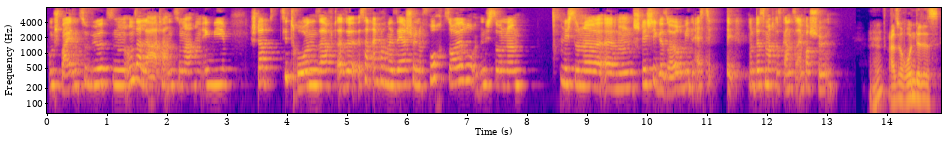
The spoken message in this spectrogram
um Speisen zu würzen, um Salate anzumachen, irgendwie statt Zitronensaft. Also es hat einfach eine sehr schöne Fruchtsäure und nicht so eine, nicht so eine ähm, stichige Säure wie ein Essig. Und das macht das Ganze einfach schön. Mhm. Also rundet es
